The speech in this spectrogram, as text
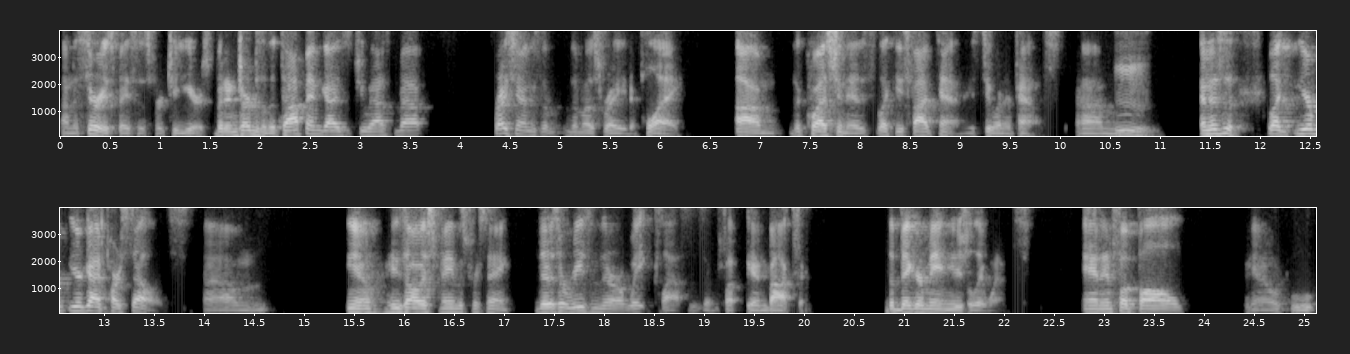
on a serious basis for two years. But in terms of the top end guys that you asked about, Bryce Young's the, the most ready to play. Um, the question is, look, he's 5'10, he's 200 pounds. Um, Mm. and this is like your your guy Parcells. Um, you know, he's always famous for saying there's a reason there are weight classes in in boxing. The bigger man usually wins, and in football, you know,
